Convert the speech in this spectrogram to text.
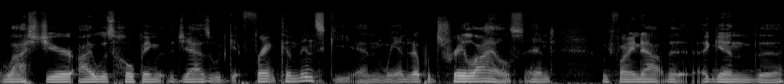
Last year, I was hoping that the Jazz would get Frank Kaminsky, and we ended up with Trey Lyles, and we find out that again the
